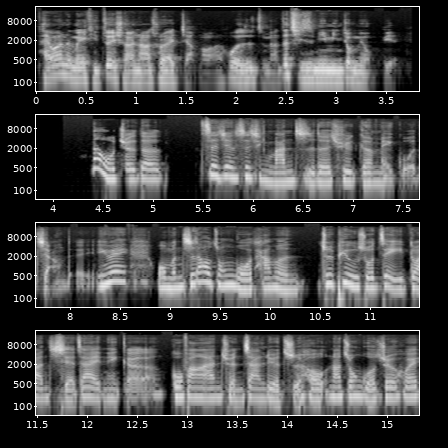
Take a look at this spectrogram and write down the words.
台湾的媒体最喜欢拿出来讲哦，或者是怎么样，这其实明明就没有变。那我觉得。这件事情蛮值得去跟美国讲的，因为我们知道中国他们就譬如说这一段写在那个国防安全战略之后，那中国就会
